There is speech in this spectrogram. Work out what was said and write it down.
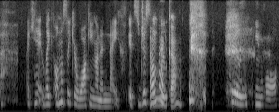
I can't, like almost like you're walking on a knife. It's just, oh my really, God. really painful.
